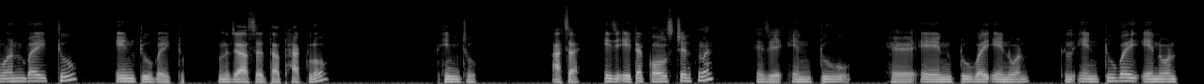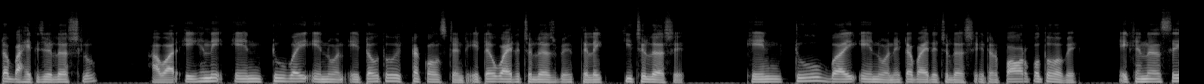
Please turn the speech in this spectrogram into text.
one by two N two by two মানে যা আছে তা থাকল ইন্টু আচ্ছা এই যে এটা কনস্ট্যান্ট না? এই যে N two N two by N one তাহলে এন টু বাই এন ওয়ানটা বাইরে চলে আসলো। আবার এইখানে N two by N one এটাও তো একটা কনস্ট্যান্ট এটাও বাইরে চলে আসবে, তাহলে কি চলে আসে? N two by N one এটা বাইরে চলে আসে, এটার পাওয়ার কত হবে? এখানে আছে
